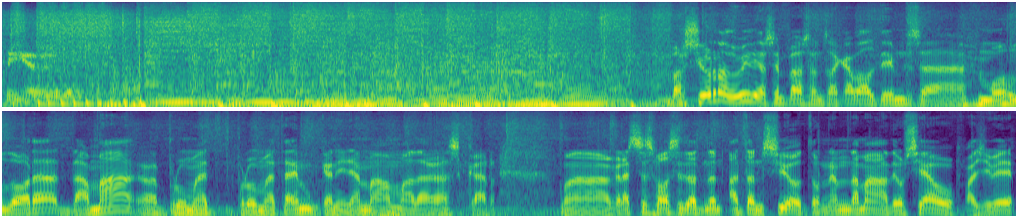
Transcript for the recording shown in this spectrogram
Vinga, adéu. Versió reduïda, sempre se'ns acaba el temps eh, molt d'hora. Demà eh, promet, prometem que anirem a Madagascar. Eh, gràcies per la seva atenció. Tornem demà. Adéu-siau. Vagi bé.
